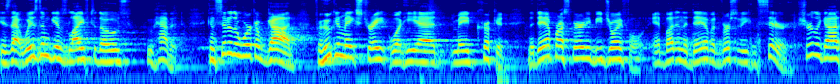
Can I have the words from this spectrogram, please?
is that wisdom gives life to those who have it. Consider the work of God, for who can make straight what he had made crooked? In the day of prosperity, be joyful, but in the day of adversity, consider. Surely God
